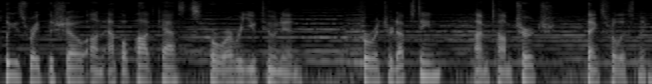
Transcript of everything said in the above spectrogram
please rate the show on Apple Podcasts or wherever you tune in. For Richard Epstein, I'm Tom Church. Thanks for listening.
